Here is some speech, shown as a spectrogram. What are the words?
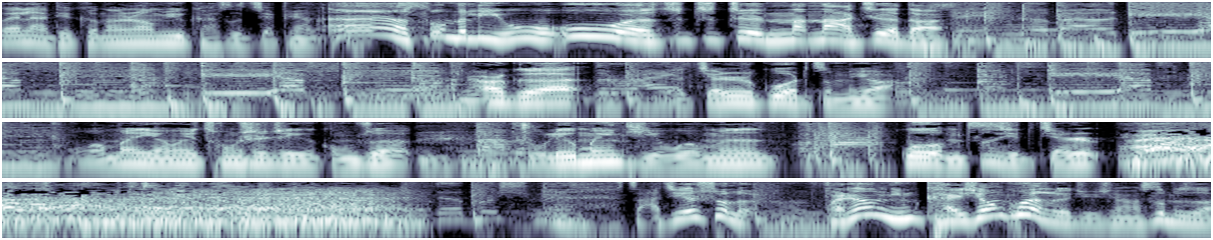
这两天可能人们又开始截屏了，嗯，送的礼物，哦，这这这那那这的。二哥，节日过得怎么样？我们因为从事这个工作，主流媒体，我们过我们自己的节日。哎咋结束了？反正你们开心快乐就行，是不是？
